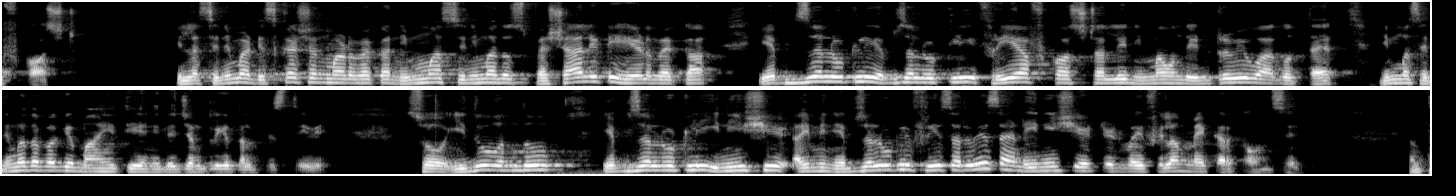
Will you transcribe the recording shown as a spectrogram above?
ಆಫ್ ಕಾಸ್ಟ್ ಇಲ್ಲ ಸಿನಿಮಾ ಡಿಸ್ಕಷನ್ ಮಾಡಬೇಕಾ? ನಿಮ್ಮ ಸಿನಿಮಾದ ಸ್ಪೆಷಾಲಿಟಿ ಹೇಳಬೇಕಾ? ಎಬ್ಸಲ್ಯೂಟ್ಲಿ ಎಬ್ಸಲ್ಯೂಟ್ಲಿ ಫ್ರೀ ಆಫ್ ಕಾಸ್ಟಲ್ಲಿ ನಿಮ್ಮ ಒಂದು ಇಂಟರ್ವ್ಯೂ ಆಗುತ್ತೆ. ನಿಮ್ಮ ಸಿನಿಮಾದ ಬಗ್ಗೆ ಮಾಹಿತಿ ಏನಿದೆ ಜನರಿಗೆ ತಲುಪಿಸ್ತೀವಿ. ಸೊ ಇದು ಒಂದು ಎಬ್ಸಲ್ಯೂಟ್ಲಿ ಇನಿಷಿಯೇ I mean absolutely free service and initiated by film maker council ಅಂತ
